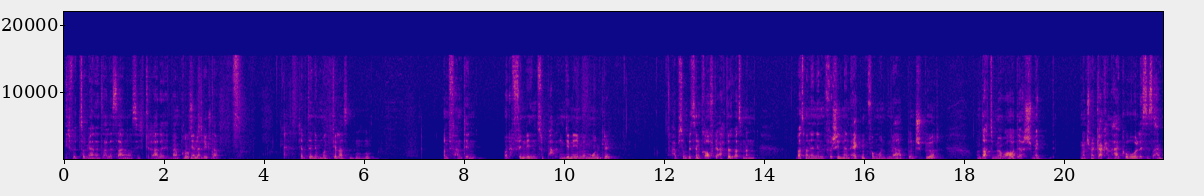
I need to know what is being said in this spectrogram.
Ich würde so gerne jetzt alles sagen, was ich gerade beim Probieren erlebt habe. Ich habe den im Mund gelassen Mhm. und fand den, oder finde ihn super angenehm im Mund. Okay. Habe so ein bisschen drauf geachtet, was man, was man in den verschiedenen Ecken vom Mund merkt und spürt. Und dachte mir, wow, der schmeckt, man schmeckt gar keinen Alkohol. Es ist ein,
